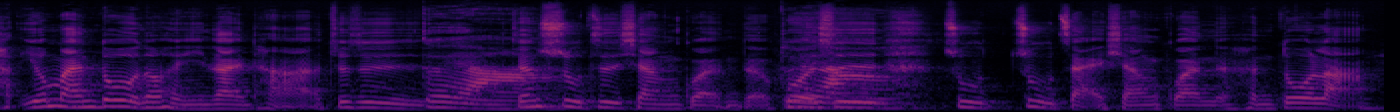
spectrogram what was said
有蛮多我都很依赖他，就是对啊，跟数字相关的，或者是住住宅相关的很多啦。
